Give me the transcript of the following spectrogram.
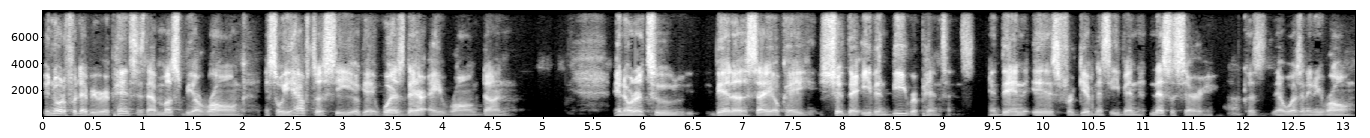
in order for there to be repentance, that must be a wrong. And so we have to see, okay, was there a wrong done? In order to be able to say, okay, should there even be repentance? And then is forgiveness even necessary? Because there wasn't any wrong.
